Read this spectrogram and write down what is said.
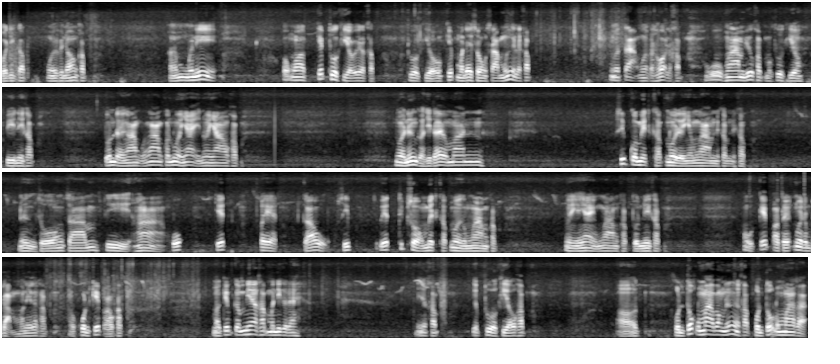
วัสดีครับหมวยพี่น้องครับอ่ามื้อนี้ออกมาเก็บทั่วเขียวอีกแล้วครับทั่วเขียวเก็บมาได้สองสามมื้อแล้วครับเมื่อตากเมื่อกระเทาะแล้วครับโอ้งามอยู่ครับหมกทั่วเขียว ปีนี้ครับ ต้นใดงามก็งามก็หน่วยใหญ่หน่วยยาวครับ หน่วยหนึงก็สิได้ประมาณสิบกว่าเม็ดครับหน่วยใดงามๆนี่ครับนี่ครับหนึ่งสองสามสี่ห้าหกเจ็ดแปดเก้าสิบ สิบเอ็ดสิบสองเม็ดครับหน่วยงามครับหน่วยใหญ่ๆงามครับตัวนี้ครับเอาเก็บเอาแต่หน่วยดำๆมานี่แหล้วครับเอาคนเก็บเอาครับ มาเก็บกับเมียครับมันนี้ก็ได้ นี่ครับ เก็บถั่วเขียวครับเอาฝนตกลงมาบางนึงอะครับฝนตกลงมากะ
